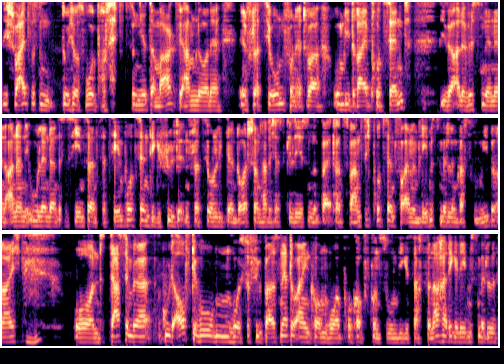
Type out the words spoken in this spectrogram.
Die Schweiz ist ein durchaus wohl protektionierter Markt. Wir haben nur eine Inflation von etwa um die drei Prozent. Wie wir alle wissen, in den anderen EU-Ländern ist es jenseits der zehn Prozent. Die gefühlte Inflation liegt ja in Deutschland, hatte ich erst gelesen, bei etwa 20 Prozent, vor allem im Lebensmittel- und Gastronomiebereich. Mhm. Und da sind wir gut aufgehoben, hohes verfügbares Nettoeinkommen, hoher Pro-Kopf-Konsum, wie gesagt, für nachhaltige Lebensmittel.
